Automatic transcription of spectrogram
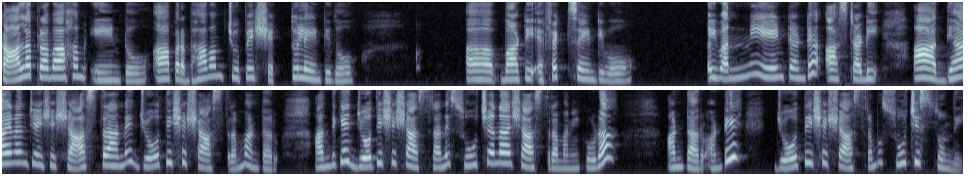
కాల ప్రవాహం ఏంటో ఆ ప్రభావం చూపే శక్తులేంటిదో వాటి ఎఫెక్ట్స్ ఏంటివో ఇవన్నీ ఏంటంటే ఆ స్టడీ ఆ అధ్యయనం చేసే శాస్త్రాన్ని జ్యోతిష శాస్త్రం అంటారు. అందుకే జ్యోతిష శాస్త్రాన్ని సూచనా శాస్త్రం అని కూడా అంటారు. అంటే జ్యోతిష శాస్త్రము సూచిస్తుంది.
